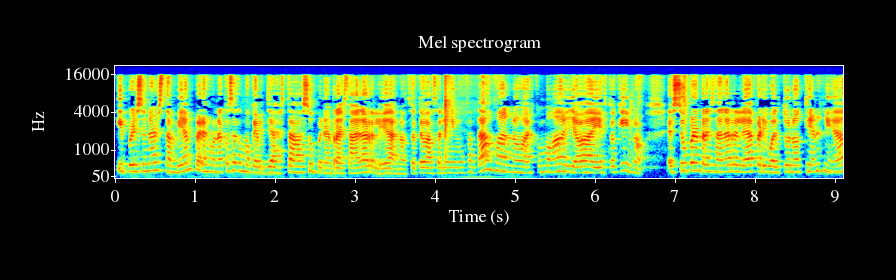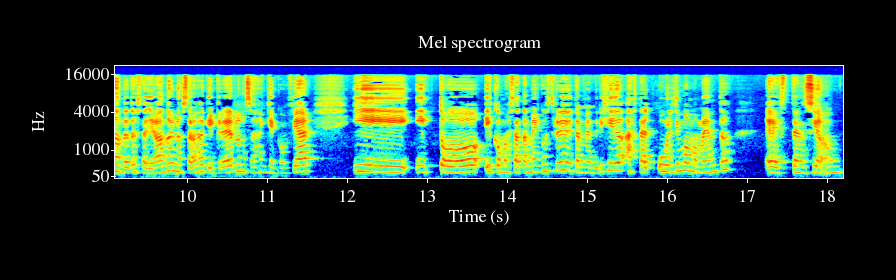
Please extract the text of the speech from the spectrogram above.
y Prisoners también, pero es una cosa como que ya está súper enraizada en la realidad, no se te va a salir ningún fantasma, no es como, ah, ya va, y esto aquí, no, es súper enraizada en la realidad, pero igual tú no tienes ni idea de dónde te está llevando y no sabes a quién creerlo, no sabes en quién confiar. Y, y todo, y como está también construido y también dirigido, hasta el último momento es tensión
